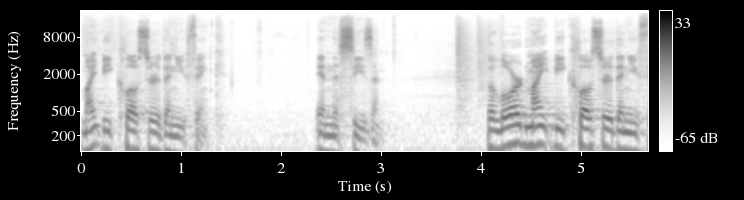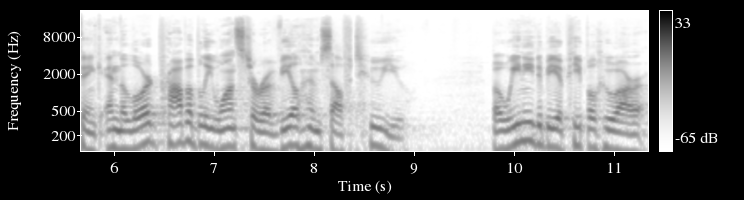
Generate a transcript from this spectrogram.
might be closer than you think in this season. The Lord might be closer than you think, and the Lord probably wants to reveal himself to you. But we need to be a people who are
